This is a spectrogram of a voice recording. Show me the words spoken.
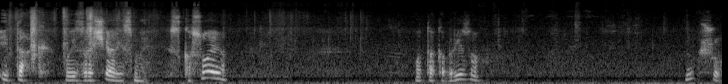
Итак, возвращались мы с косою. Вот так обрізав. Ну що,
